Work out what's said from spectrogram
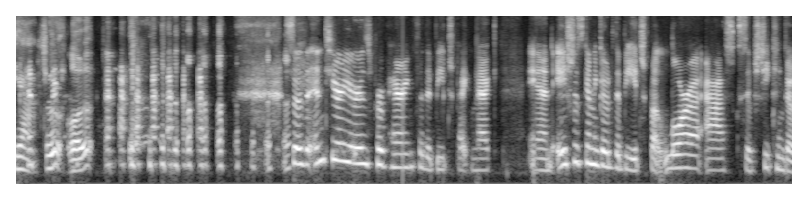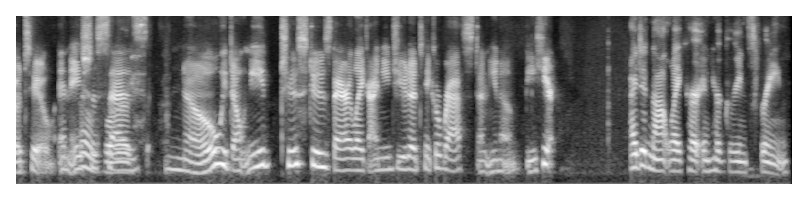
Yeah. So the interior is preparing for the beach picnic, and Aesha's going to go to the beach, but Laura asks if she can go too. And Aesha Oh, says, No, we don't need two stews there. Like, I need you to take a rest and, you know, be here. I did not like her in her green screen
